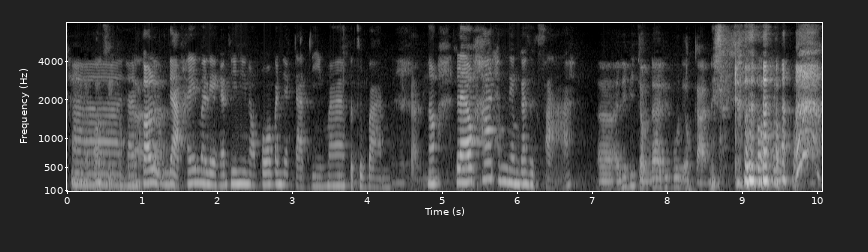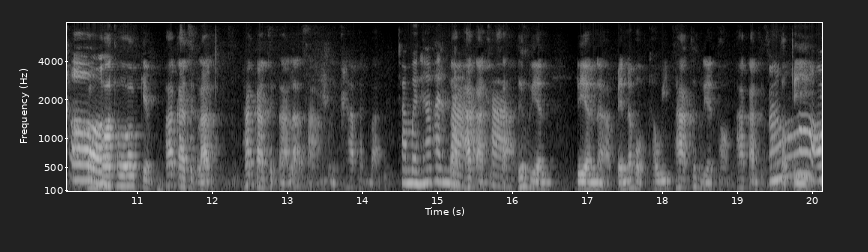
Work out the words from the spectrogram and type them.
ใช่ที่นครศรีธรรมราชก็อยากให้มาเรียนกันที่นี่เนาะเพราะว่าบรรยากาศดีมากปัจจุบันบรรยากาศดีเนาะแล้วค่าธรรมเนียมการศึกษาเอ่ออันนี้พี่จำได้พี่พูดเดียวกันโอ้ของปอโทเก็บภาคการศึกษาภาคการศึกษาละสามหมื่นห้าพันบาทสามหมื่นห้าพันต่อบาทภาคการศึกค่ะษาซึ่งเรียนเรียนอะเป็นระบบทวิภาคซึ่งเรียนของภาคการศึกอ๋ษาอต่อปีโอ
